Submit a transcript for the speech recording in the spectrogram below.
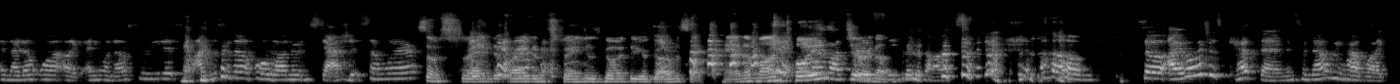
and I don't want like anyone else to read it. So I'm just gonna hold on to it and stash it somewhere. Some strand random strangers going through your garbage like Hannah Montoya's Hannah Montoya's journal. um, so I've always just kept them. And so now we have like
